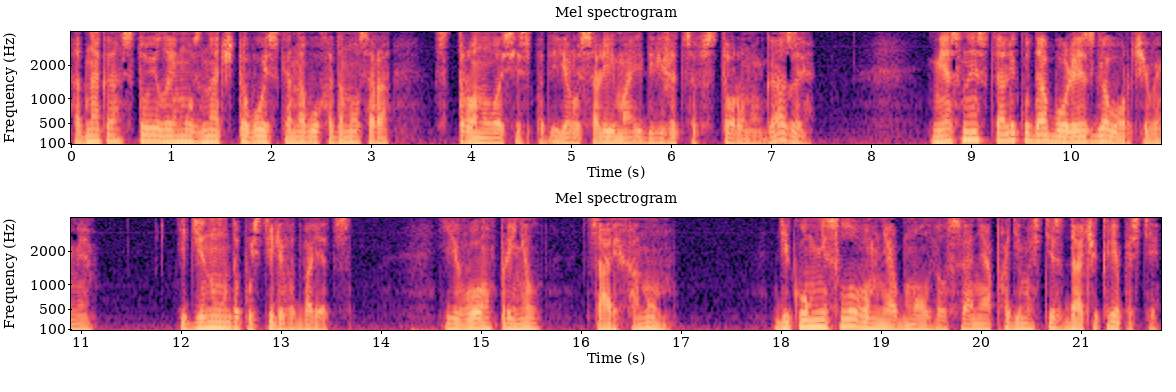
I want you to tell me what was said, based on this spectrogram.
Однако стоило ему знать, что войско Навуходоносора стронулось из-под Иерусалима и движется в сторону Газы, местные стали куда более сговорчивыми — и Дину допустили во дворец. Его принял царь Ханун. Дикум ни словом не обмолвился о необходимости сдачи крепости,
